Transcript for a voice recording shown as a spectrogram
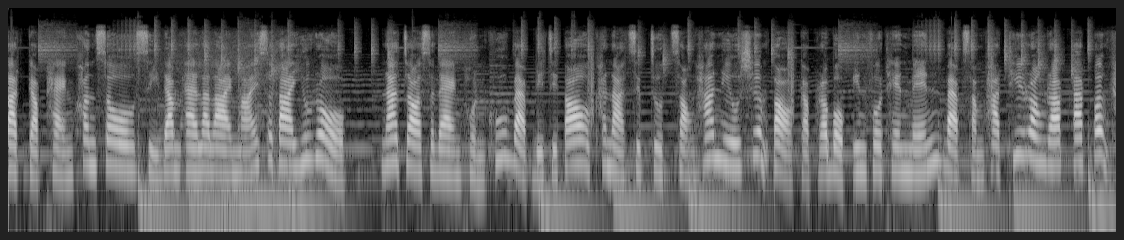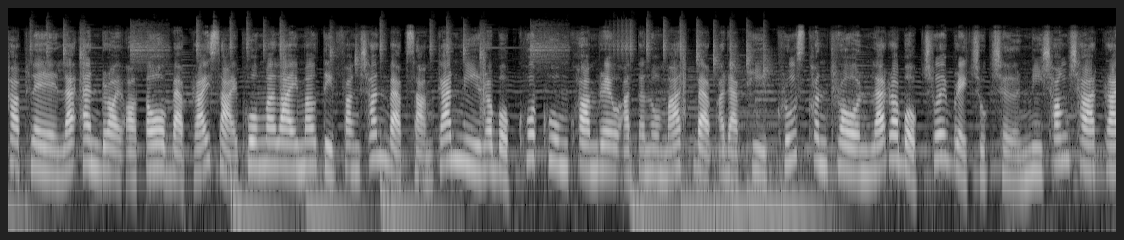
ตัดกับแผงคอนโซล สีดำแอร์ละลายไม้สไตล์ยุโรป หน้าจอแสดงผลคู่แบบดิจิตอลขนาด 10.25 นิ้วเชื่อมต่อกับระบบอินโฟเทนเมนต์แบบสัมผัสที่รองรับ Apple CarPlay และ Android Auto แบบไร้สายพวงมาลัยมัลติฟังก์ชันแบบ 3 ก้านมีระบบควบคุมความเร็วอัตโนมัติ แบบ Adaptive Cruise Control และระบบช่วยเบรกฉุกเฉิน มีช่องชาร์จไร้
